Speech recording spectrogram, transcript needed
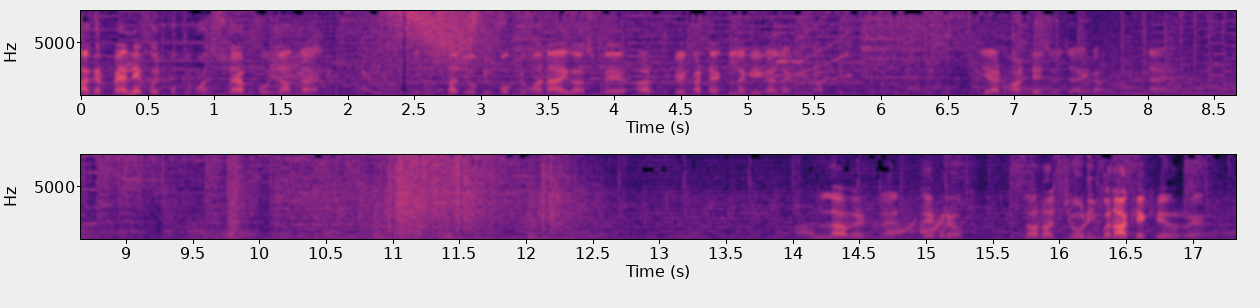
अगर पहले कोई पोकेमोन स्वैप हो जाता है तो दूसरा जो भी पोकेमोन आएगा उस पर अर्थ पे अटैक लगेगा लगेगा। ये एडवांटेज हो जाएगा। नहीं आई लव इट मैन देख रहे हो? दोनों जोड़ी बना के खेल रहे हैं।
